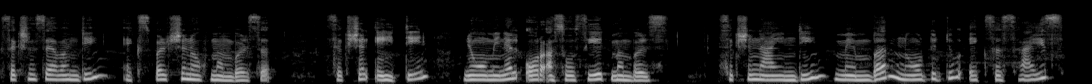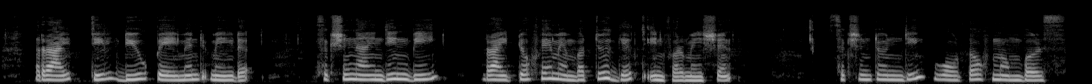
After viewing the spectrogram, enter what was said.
Section 17 Expulsion of members. Section 18 Nominal or associate members. Section 19 Member not to exercise right till due payment made. Section 19b Right of a member to get information. Section 20 Vote of members.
